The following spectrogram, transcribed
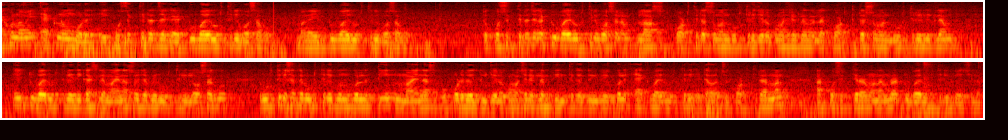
এখন আমি এক নম্বরে এই কোশেক থিটার জায়গায় টু বাই রুট থ্রি বসাবো মানে এই টু বাই রুট থ্রি বসাবো। তো কোশেক থিটার জায়গায় টু বাই রুট থ্রি বসালাম প্লাস কট থিটা সমান রুট থ্রি যেরকম আছে লিখলাম কট থিটা সমান রুট থ্রি লিখলাম, এই টু বাই রুট থ্রি এদিকে আসলে মাইনাস হয়ে যাবে রুট থ্রি লসাগু। রুট থ্রির সাথে রুট থ্রি গুণ করলে তিন মাইনাস উপরের ওই দুই যেরকম আছে লিখলাম, তিন থেকে দুই বিয়ে করলে এক বাই রুট থ্রি এটা হচ্ছে কট থিটার মান, আর কোশেক থিটার মান আমরা টু বাই রুট থ্রি পেয়েছিলাম।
